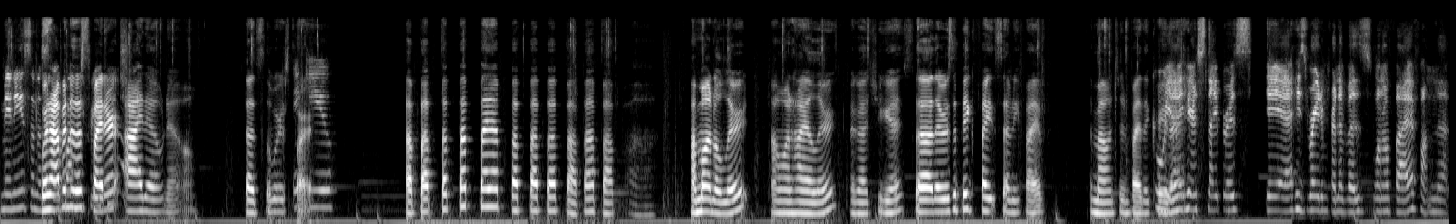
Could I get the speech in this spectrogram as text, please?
Minis and a What happened to the spider? Peach? I don't know. That's the worst part. Thank you. Up, up, up, up, up, up, up, up, up, up, up. I'm on alert. I'm on high alert. I got you guys. Uh, there was a big fight 75, the mountain by the crater. Oh yeah, I hear snipers. Yeah, yeah, he's right in front of us, 105 on that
